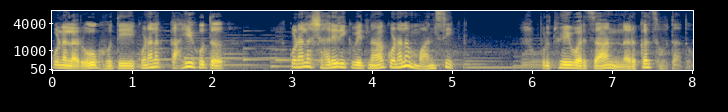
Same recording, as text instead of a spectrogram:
कोणाला रोग होते कोणाला काही होतं. कोणाला शारीरिक वेदना कोणाला मानसिक. पृथ्वीवरचा नरकच होता तो.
